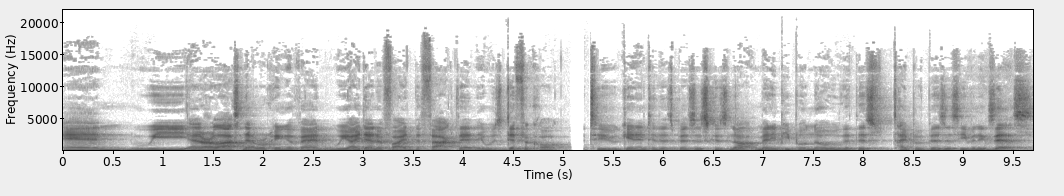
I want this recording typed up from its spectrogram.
And we at our last networking event, we identified the fact that it was difficult to get into this business because not many people know that this type of business even exists.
